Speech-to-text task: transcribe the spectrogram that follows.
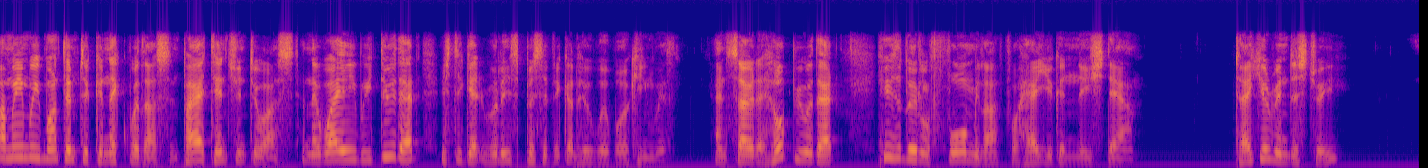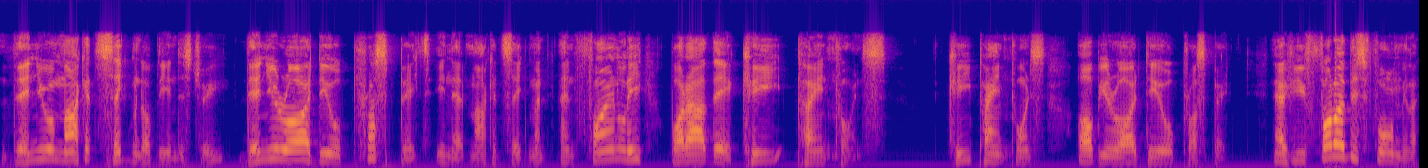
I mean, we want them to connect with us and pay attention to us. And the way we do that is to get really specific on who we're working with. And so, to help you with that, here's a little formula for how you can niche down. Take your industry, then your market segment of the industry, then your ideal prospect in that market segment, and finally, what are their key pain points? Key pain points of your ideal prospect. Now, if you follow this formula,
